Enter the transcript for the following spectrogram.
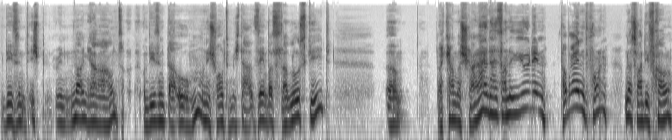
die sind, ich bin neun Jahre alt und die sind da oben und ich wollte mich da sehen, was da losgeht. Ähm, da kam das Schreien, hey, da ist eine Jüdin, verbrennt von. Und das war die Frau,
